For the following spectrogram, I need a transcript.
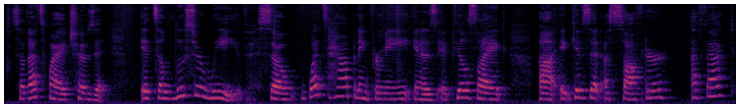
So that's why I chose it it's a looser weave. So what's happening for me is it feels like uh, it gives it a softer effect.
